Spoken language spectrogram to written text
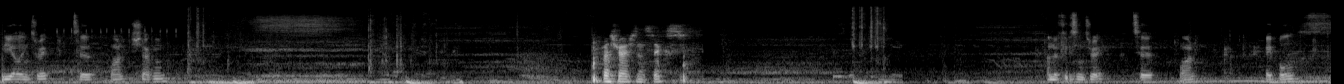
Dealing three, two, one, shocking. Frustration 6. On the 15, three, two, one. Eight wolves.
